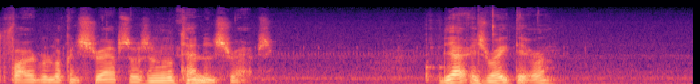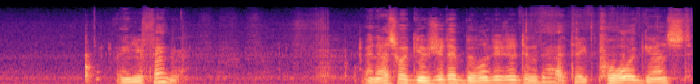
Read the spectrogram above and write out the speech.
fiber looking straps. Those are little tendon straps. That is right there in your finger. And that's what gives you the ability to do that. They pull against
